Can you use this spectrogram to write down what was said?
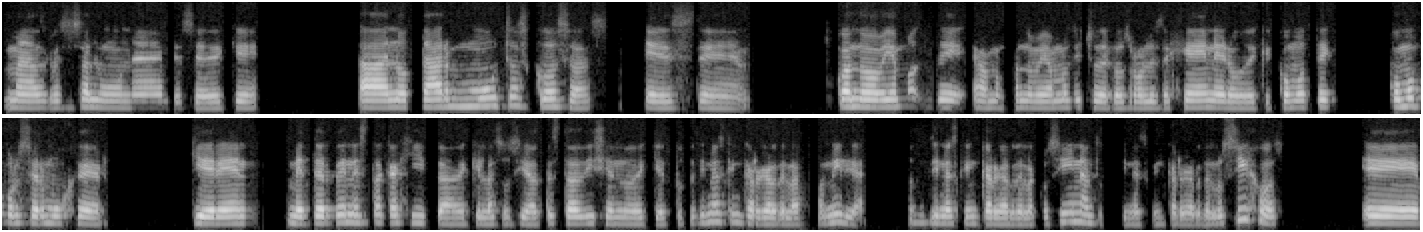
más gracias a Luna, empecé de que a notar muchas cosas, este, cuando habíamos, de, cuando habíamos dicho de los roles de género, de que cómo, te, cómo por ser mujer quieren meterte en esta cajita de que la sociedad te está diciendo de que tú te tienes que encargar de la familia, tú te tienes que encargar de la cocina, tú te tienes que encargar de los hijos. Eh,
